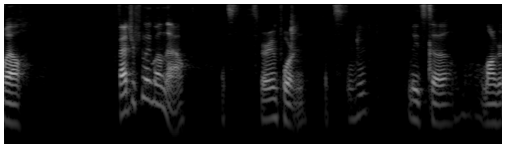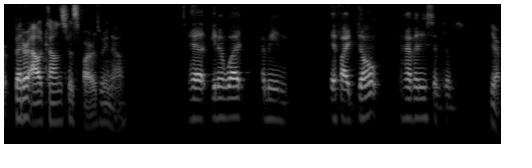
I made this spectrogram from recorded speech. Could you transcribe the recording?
Well, glad you're feeling well now. That's that's very important. That's Mhm. leads to longer, better outcomes as far as we know. He- You know what? I mean, if I don't have any symptoms, Yeah.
